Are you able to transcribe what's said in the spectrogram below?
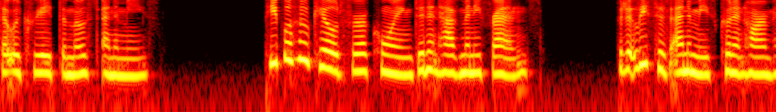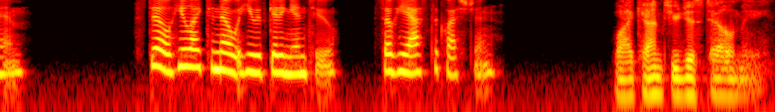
that would create the most enemies. People who killed for a coin didn't have many friends, but at least his enemies couldn't harm him. Still, he liked to know what he was getting into, so he asked the question. Why can't you just tell me?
